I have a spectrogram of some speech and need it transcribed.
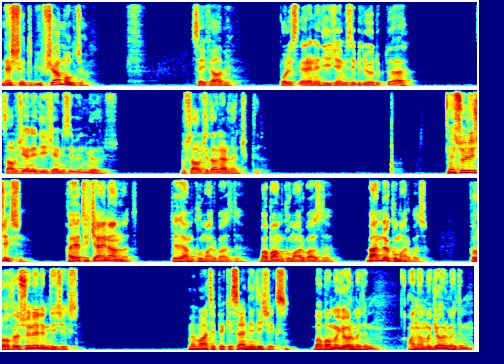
Neşredip ifşa mı olacağım? Seyfi abi, polislere ne diyeceğimizi biliyorduk da savcıya ne diyeceğimizi bilmiyoruz. Bu savcı da nereden çıktı? Ne söyleyeceksin? Hayat hikayeni anlat. Dedem kumarbazdı. Babam kumarbazdı. Ben de kumarbazım. Profesyonelim diyeceksin. Memati peki sen ne diyeceksin? Babamı görmedim. Anamı görmedim.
